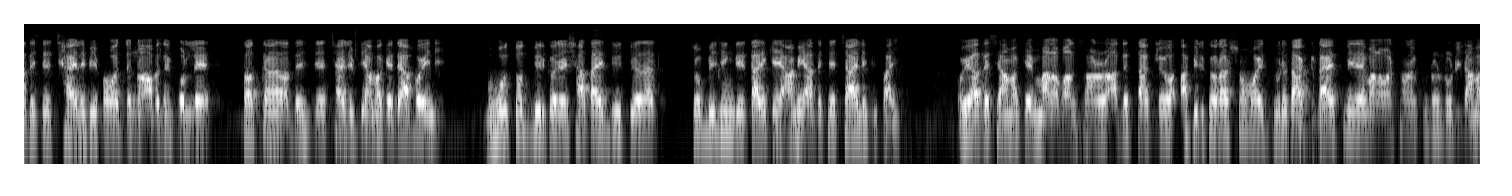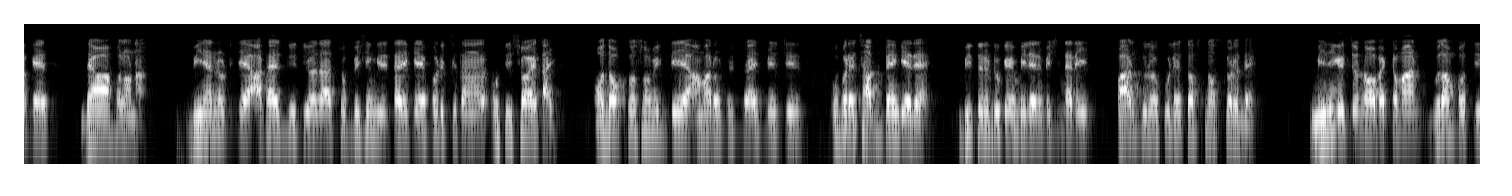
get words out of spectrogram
আদেশের ছায়ালিপি পাওয়ার জন্য আবেদন করলে তৎক্ষণাৎ আদেশের ছায়ালিপি আমাকে দেওয়া হয়নি। বহু তদবির করে সাতাশ দুই দুই হাজার চব্বিশ ইংরেজি তারিখে আমি আদেশের ছায়ালিপি পাই। ওই আদেশে আমাকে মালামাল সরানোর আদেশ থাকলেও আপিল করার সময় দূরে থাক, রাইস মিলের মালামাল সরানোর কোনো নোটিশ আমাকে দেওয়া হলো না। বিনা নোটিশে আঠাশ দুই দুই হাজার চব্বিশ ইংরেজি তারিখে পরিচিত থানার অতি সহায়তায় অদক্ষ শ্রমিক দিয়ে আমার অফিস রাইস মিলটির উপরে ছাদ ভেঙে দেয়। ভিতরে ঢুকে মিলের মেশিনারি পার্টসগুলো খুলে তছনছ করে দেয়। মিনিং জন্য অপেক্ষমান গুদাম ভর্তি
